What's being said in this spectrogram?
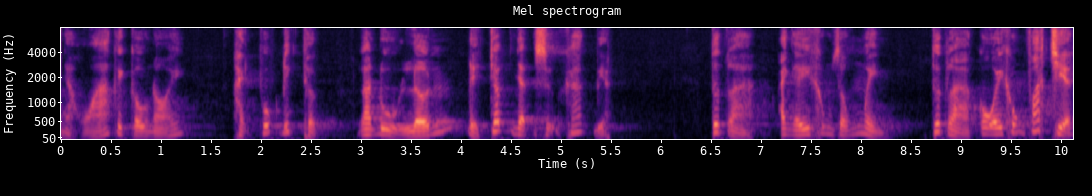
nhà hóa cái câu nói, hạnh phúc đích thực là đủ lớn để chấp nhận sự khác biệt. Tức là anh ấy không giống mình, tức là cô ấy không phát triển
